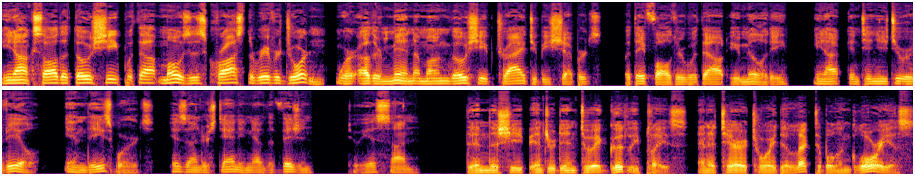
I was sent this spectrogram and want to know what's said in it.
Enoch saw that those sheep without Moses crossed the river Jordan, where other men among those sheep tried to be shepherds, but they faltered without humility. Enoch continued to reveal, in these words, his understanding of the vision to his son. Then the sheep entered into a goodly place, and a territory delectable and glorious.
